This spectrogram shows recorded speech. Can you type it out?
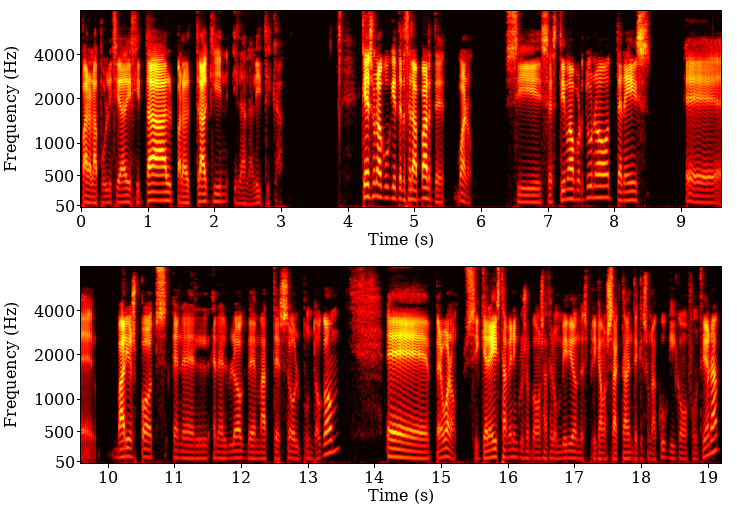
para la publicidad digital, para el tracking y la analítica. ¿Qué es una cookie de tercera parte? Bueno, si se estima oportuno, tenéis eh, varios pods en el, en el blog de mattesoul.com. Eh, pero bueno, si queréis también incluso podemos hacer un vídeo donde explicamos exactamente qué es una cookie y cómo funciona.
